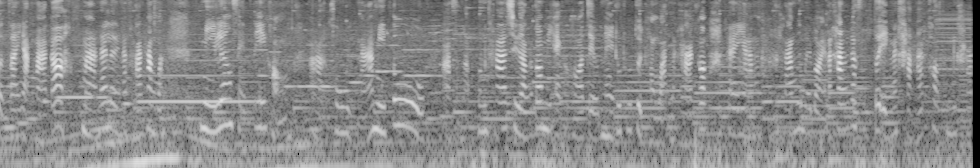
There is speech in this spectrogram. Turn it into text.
สนใจอยากมาก็มาได้เลยนะคะ ทางวัดมีเรื่องเซฟตี้ของโควิดนะมีตู้อ่าสำหรับคนฆ่าเชื้อ แล้วก็มีแอลกอฮอล์เจลในทุกๆ จุดของวัดนะคะ ก็พยายามล้างมือบ่อยๆนะคะแล้วก็สตัวเองนะคะ ขอบคุณค่ะ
